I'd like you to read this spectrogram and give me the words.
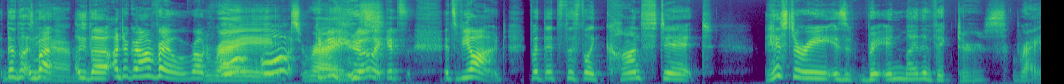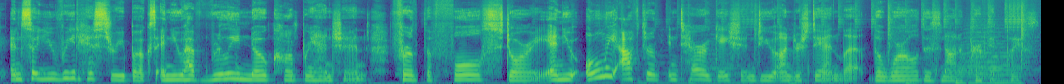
The, the- Underground Railroad. ooh, Right, ooh. right. You know, like it's it's beyond. But it's this like constant history is written by the victors. Right. And so you read history books and you have really no comprehension for the full story. And you only after interrogation do you understand that the world is not a perfect place.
